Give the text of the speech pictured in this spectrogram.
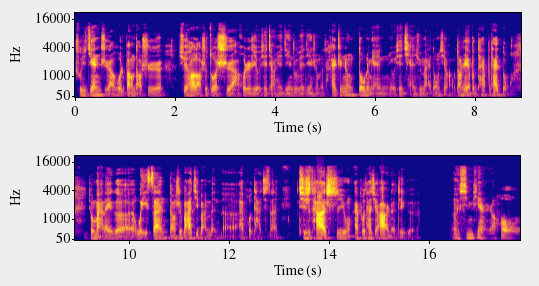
出去兼职啊，或者帮导师、学校老师做事啊，或者是有些奖学金、助学金什么的，才真正兜里面有些钱去买东西嘛。我当时也不太不太懂，就买了一个伪三，当时八 G 版本的 Apple Touch 三。其实它是用 Apple Touch 二的这个呃芯片，然后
